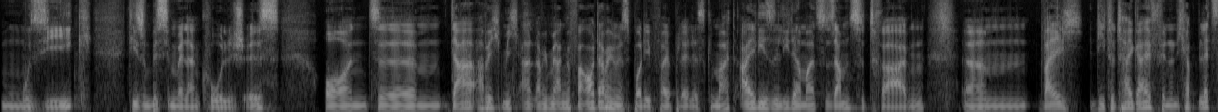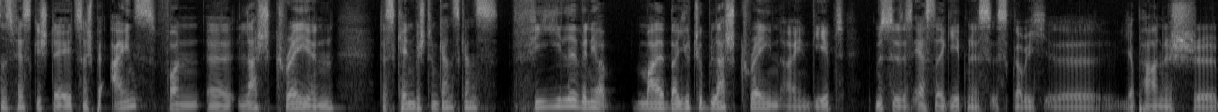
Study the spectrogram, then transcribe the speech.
Synth-Musik, die so ein bisschen melancholisch ist. Und ähm, da habe ich mich an, habe ich mir angefangen, auch da habe ich mir Spotify-Playlist gemacht, all diese Lieder mal zusammenzutragen, ähm, weil ich die total geil finde. Und ich habe letztens festgestellt, zum Beispiel eins von äh, Lush Crayon, das kennen bestimmt ganz, ganz viele, wenn ihr mal bei YouTube Lush Crane eingebt, müsste das erste Ergebnis ist, glaube ich, äh, japanisch, äh,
